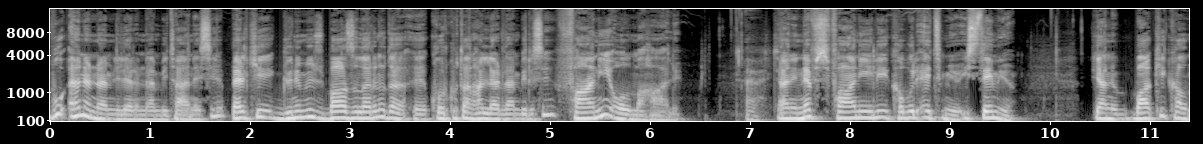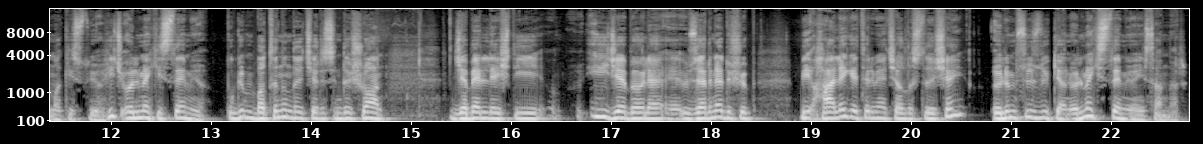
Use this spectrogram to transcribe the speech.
bu en önemlilerinden bir tanesi. Belki günümüz bazılarını da e, korkutan hallerden birisi fani olma hali. Evet. Yani nefs faniliği kabul etmiyor, istemiyor. Yani baki kalmak istiyor. Hiç ölmek istemiyor. Bugün batının da içerisinde şu an cebelleştiği, iyice böyle e, üzerine düşüp bir hale getirmeye çalıştığı şey ölümsüzlük yani ölmek istemiyor insanlar.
